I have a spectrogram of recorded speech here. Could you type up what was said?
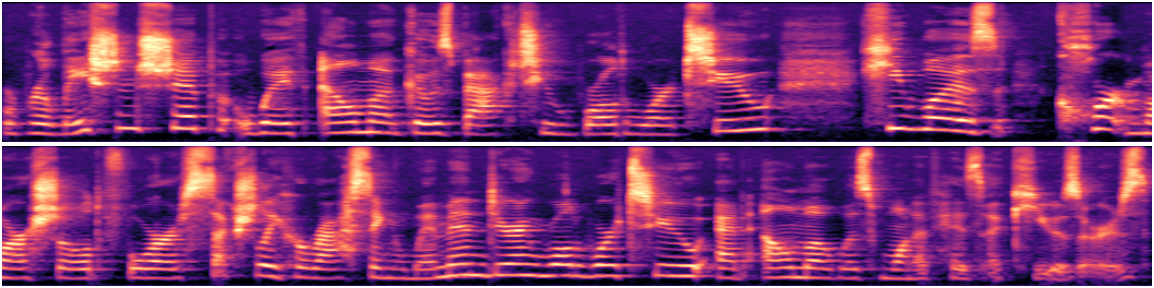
relationship with Elma goes back to World War II. He was court-martialed for sexually harassing women during World War II, and Elma was one of his accusers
